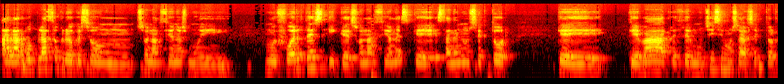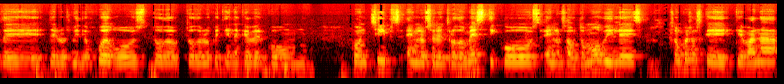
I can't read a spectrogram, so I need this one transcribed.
A largo plazo creo que son, son acciones muy, muy fuertes y que son acciones que están en un sector que, que va a crecer muchísimo, o sea, el sector de, de los videojuegos, todo, todo lo que tiene que ver con, con chips en los electrodomésticos, en los automóviles, son cosas que, van a,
